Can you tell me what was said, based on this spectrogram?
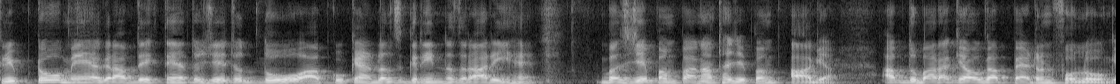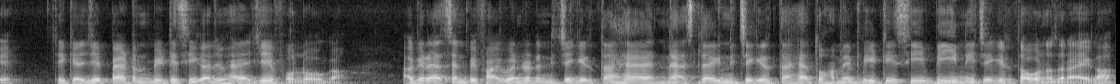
क्रिप्टो में अगर आप देखते हैं तो ये जो दो आपको कैंडल्स ग्रीन नज़र आ रही हैं, बस ये पंप आना था, ये पंप आ गया। अब दोबारा क्या होगा? पैटर्न फॉलो होंगे, ठीक है? ये पैटर्न बीटीसी का जो है, ये फॉलो होगा। अगर एस एन पी फाइव नीचे गिरता है डैग नीचे गिरता है तो हमें सी भी नीचे गिरता हुआ नज़र आएगा।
